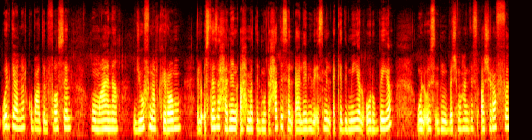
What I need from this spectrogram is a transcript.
ورجعنا لكم بعد الفاصل ومعانا ضيوفنا الكرام الأستاذة حنان أحمد المتحدث الإعلامي باسم الأكاديمية الأوروبية والباشمهندس أشرف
